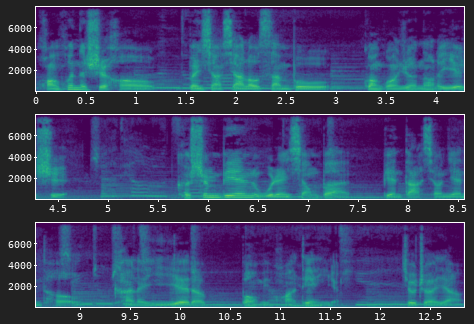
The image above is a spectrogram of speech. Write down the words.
黄昏的时候，本想下楼散步，逛逛热闹的夜市，可身边无人相伴，便打消念头，看了一夜的爆米花电影，就这样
